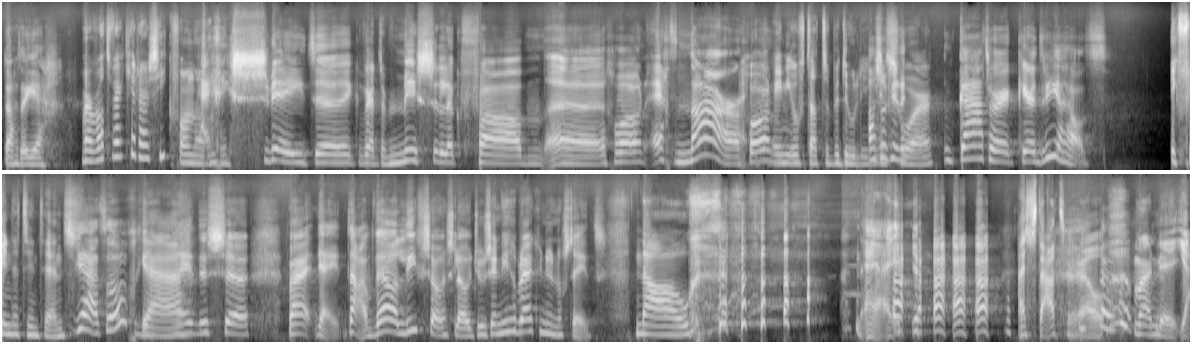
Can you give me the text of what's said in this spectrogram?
Dacht ik, ja. maar wat werd je daar ziek van dan? Ik ging zweten. Ik werd er misselijk van. Eh, gewoon echt naar. Ik Gewoon weet niet of dat de bedoeling alsof is je hoor. een, een kater keer drie had. Ik vind het intens. Ja, toch? Ja. Nee, dus, eh, maar nee, nou, wel lief zo'n slow juice. En die gebruik je nu nog steeds. Nou. nee, hij staat er wel. Maar nee, ja.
